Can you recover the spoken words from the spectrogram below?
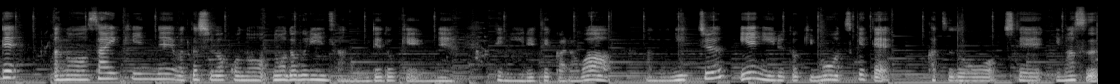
で、あの、最近ね、私はこのノードグリーンさんの腕時計をね、手に入れてからは、あの、日中、家にいる時もつけて活動をしています。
